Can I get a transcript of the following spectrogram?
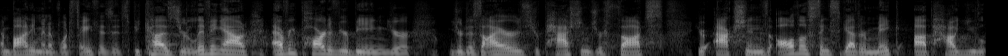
embodiment of what faith is. It's because you're living out every part of your being, your, your desires, your passions, your thoughts, your actions, all those things together make up how you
